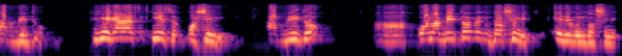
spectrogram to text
আবৃত, ঠিক এখানে আছে কি আছে? অসীম আবৃত অনাবৃত দশমিক। এই দেখুন, দশমিক।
